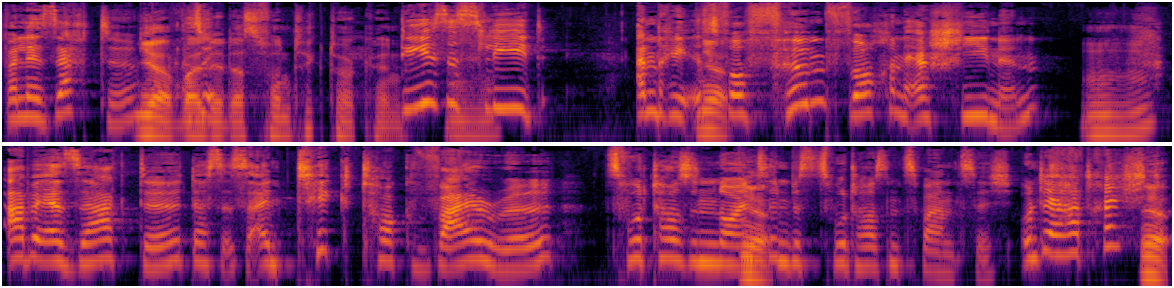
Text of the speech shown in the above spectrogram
Weil er sagte. Ja, weil also, er das von TikTok kennt. Dieses mhm. Lied, André, ist ja. vor fünf Wochen erschienen. Mhm. Aber er sagte, das ist ein TikTok-Viral 2019 ja. bis 2020. Und er hat recht. Ja,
